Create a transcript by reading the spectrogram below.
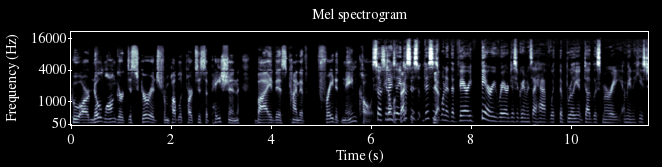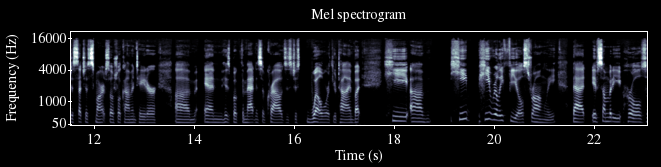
who are no longer discouraged from public participation by this kind of freighted name calling. So can I tell effective. you this is this is yeah. one of the very very rare disagreements I have with the brilliant Douglas Murray. I mean, he's just such a smart social commentator, um, and his book The Madness of Crowds is just well worth your time. But he um, he he really feels strongly that if somebody hurls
